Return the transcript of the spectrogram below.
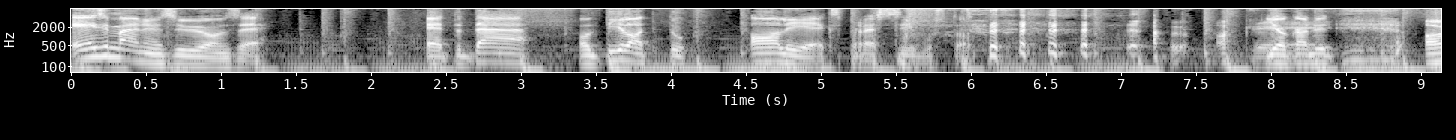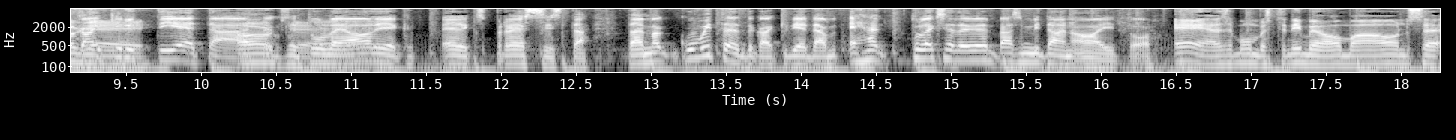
Ensimmäinen syy on se, että tää on tilattu AliExpress-sivustolta. Okay. joka nyt Okei. kaikki nyt tietää, että kun se tulee AliExpressistä, tai mä kuvittelen, että kaikki tietää, mutta eihän, tuleeko sieltä ylipäänsä mitään aitoa? Eihän se mun mielestä nimenomaan on se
